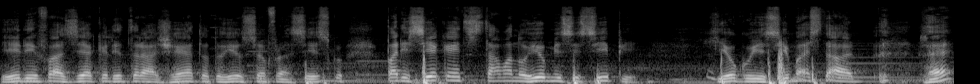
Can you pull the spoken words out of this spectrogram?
Ele fazia aquele trajeto do Rio São Francisco, parecia que a gente estava no Rio Mississippi, que eu conheci mais tarde, né?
